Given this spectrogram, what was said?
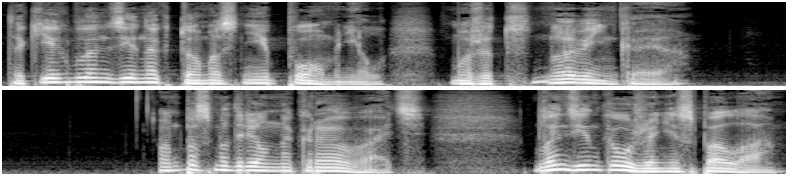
таких блондинок Томас не помнил. Может, новенькая? Он посмотрел на кровать. Блондинка уже не спала.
